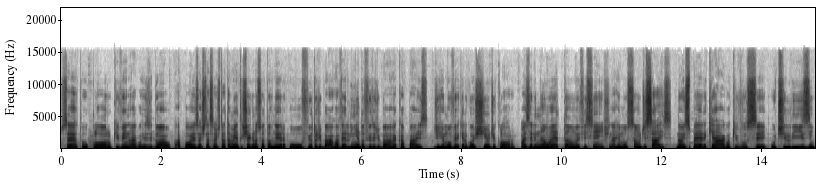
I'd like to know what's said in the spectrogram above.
certo? O cloro que vem na água residual após a estação de tratamento e chega na sua torneira, o filtro de barro, a velinha do filtro de barro é capaz de remover aquele gostinho de cloro, mas ele não é tão eficiente na remoção de sais. Não espere que a água que você utilize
